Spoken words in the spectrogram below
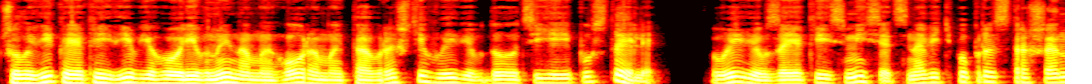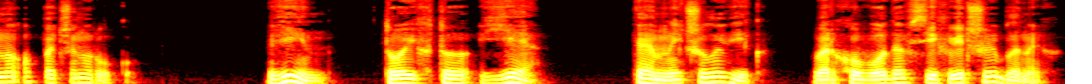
чоловіка, який вів його рівнинами, горами та врешті вивів до цієї пустелі, вивів за якийсь місяць, навіть попри страшенно опечену руку. Він, той, хто є, темний чоловік верховода всіх відшиблених.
